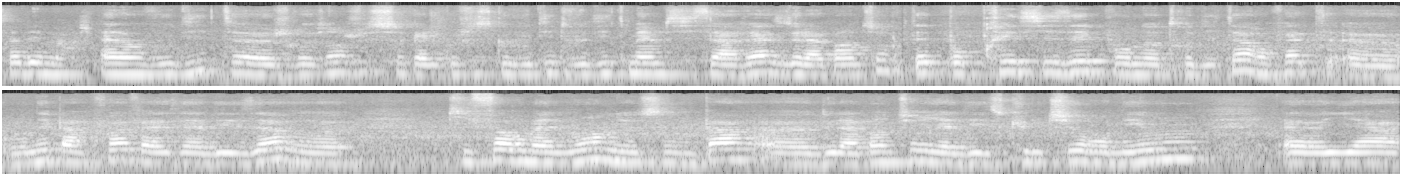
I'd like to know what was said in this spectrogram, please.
sa, démarche. Alors vous dites, euh, je reviens juste sur quelque chose que vous dites, vous dites même si ça reste de la peinture, peut-être pour préciser pour notre auditeur, en fait, euh, on est parfois face à des œuvres qui formellement ne sont pas de la peinture. Il y a des sculptures en néon, il y a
